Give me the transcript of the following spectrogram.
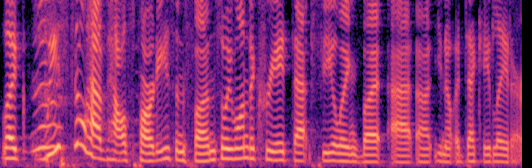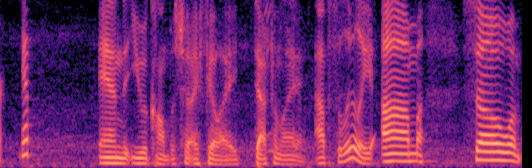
like we still have house parties and fun so we wanted to create that feeling but at uh, you know a decade later Yep. And that you accomplished it. I feel like definitely, absolutely. Um, so.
